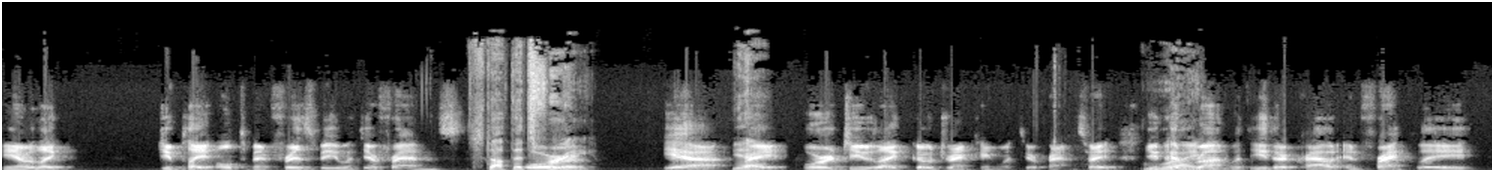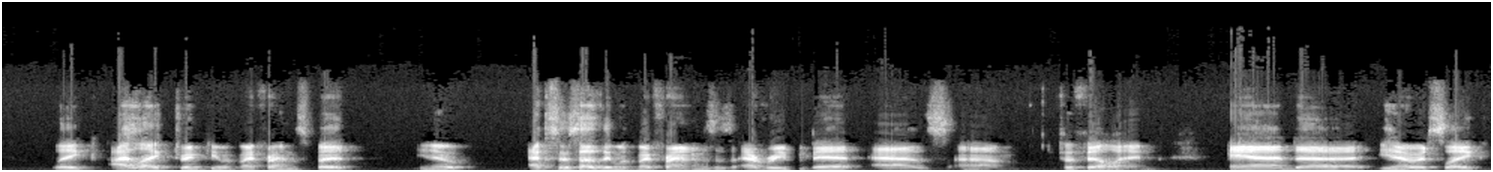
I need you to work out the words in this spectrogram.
you know, like, do you play ultimate frisbee with your friends? Stuff that's Or- free. Yeah, Yeah. right. Or do you like go drinking with your friends, right? You Right. could run with either crowd. And frankly, like I like drinking with my friends, but you know, exercising with my friends is every bit as um, fulfilling. And uh, you know, it's like,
